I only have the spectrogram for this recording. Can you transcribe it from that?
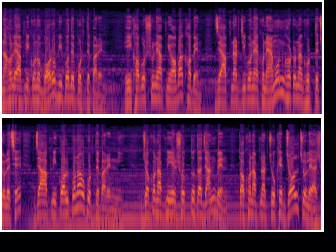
না হলে আপনি কোনো বড় বিপদে পড়তে পারেন। এই খবর শুনে আপনি অবাক হবেন যে আপনার জীবনে এখন এমন ঘটনা ঘটতে চলেছে যা আপনি কল্পনাও করতে পারেননি। যখন আপনি এর সত্যতা জানবেন, তখন আপনার চোখে জল চলে আসবে।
